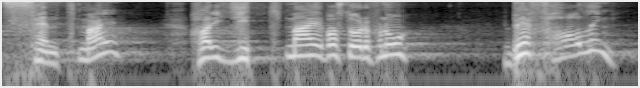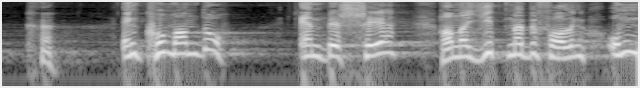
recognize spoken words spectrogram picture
sendt meg, har gitt meg Hva står det for noe? Befaling. En kommando en beskjed. Han har gitt meg befaling om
